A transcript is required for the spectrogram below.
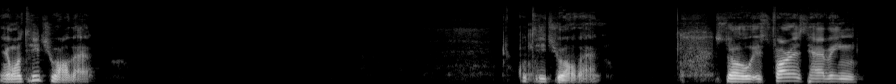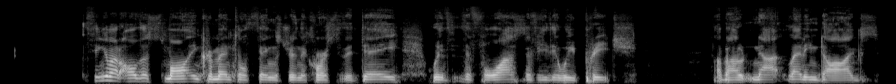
And we'll teach you all that. We'll teach you all that. So, as far as having, think about all the small incremental things during the course of the day with the philosophy that we preach about not letting dogs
